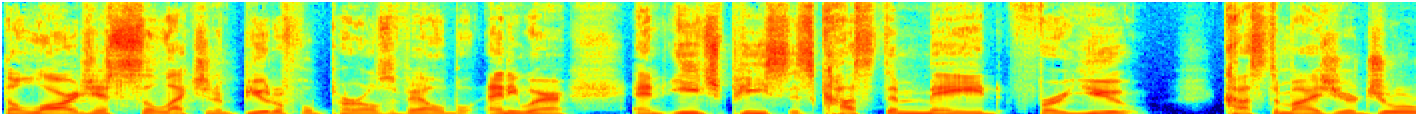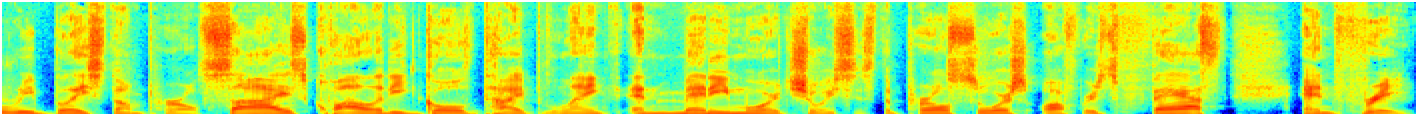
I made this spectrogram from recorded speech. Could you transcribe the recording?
the largest selection of beautiful pearls available anywhere, and each piece is custom made for you. Customize your jewelry based on pearl size, quality, gold type, length, and many more choices. The Pearl Source offers fast and free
